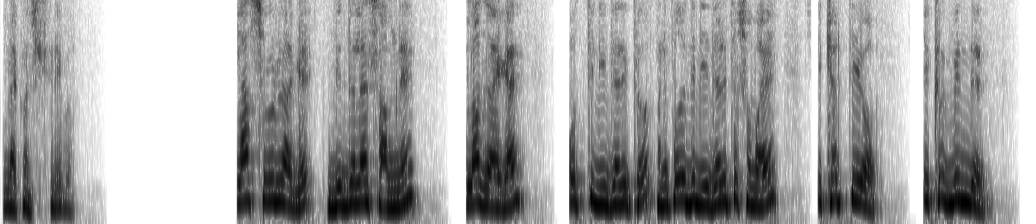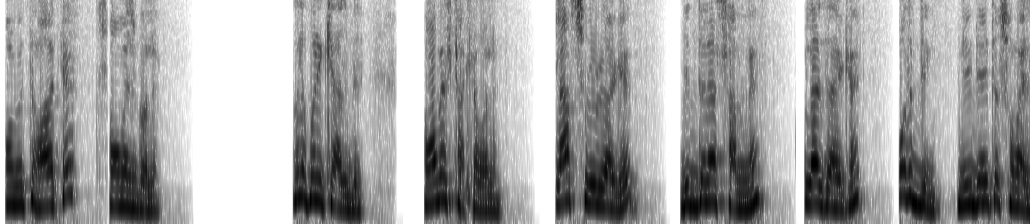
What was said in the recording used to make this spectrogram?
আমরা এখন শিখে নিব। ক্লাস শুরুর আগে বিদ্যালয়ের সামনে খোলা জায়গায় প্রতি নির্ধারিত মানে প্রতিদিন নির্ধারিত সময়ে শিক্ষার্থী ও শিক্ষকবৃন্দের সমবেত হওয়াকে সমাবেশ বলে। এগুলো পরীক্ষা আসবে। সমাবেশ কাকে বলেন ক্লাস শুরুর আগে বিদ্যালয়ের সামনে খোলা জায়গায় প্রতিদিন নির্ধারিত সময়ে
